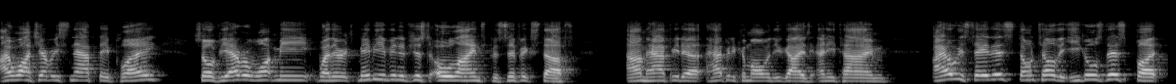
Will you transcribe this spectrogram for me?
I watch every snap they play. So if you ever want me, whether it's maybe even if just O line specific stuff, I'm happy to happy to come on with you guys anytime. I always say this, don't tell the Eagles this, but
